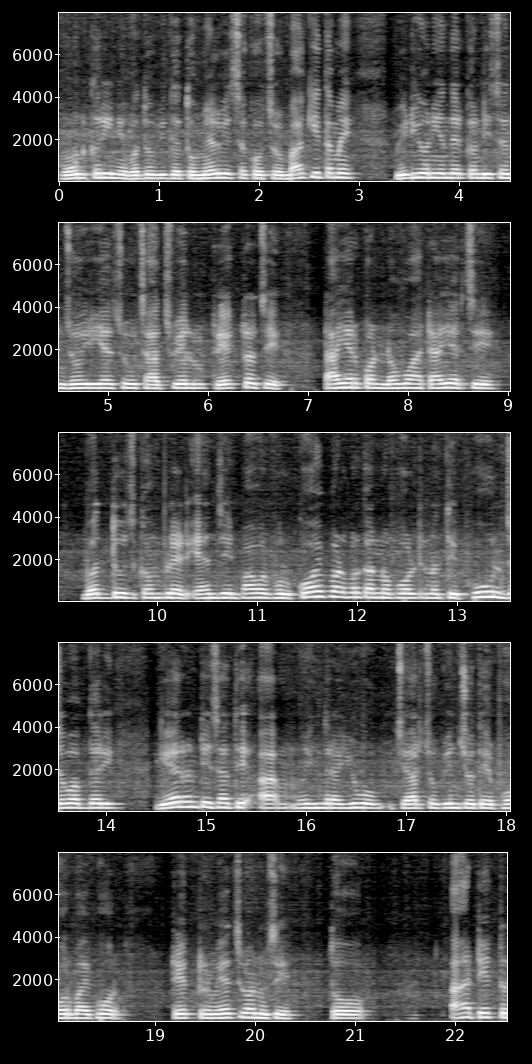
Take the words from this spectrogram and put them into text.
ફોન કરીને વધુ વિગતો મેળવી શકો છો. બાકી તમે વિડીયોની અંદર કન્ડિશન જોઈ રહ્યા છો. સાચવેલું ટ્રેક્ટર છે, ટાયર પણ નવા ટાયર છે. બધું જ કમ્પ્લેટ એન્જિન પાવરફુલ કોઈ પણ પ્રકારનો ફોલ્ટ નથી. ફૂલ જવાબદારી ગેરંટી સાથે આ મહિન્દ્રા યુવો ચારસો પંચોતેર ફોર બાય ફોર ટ્રેક્ટર વેચવાનું છે. તો આ ટ્રેક્ટર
